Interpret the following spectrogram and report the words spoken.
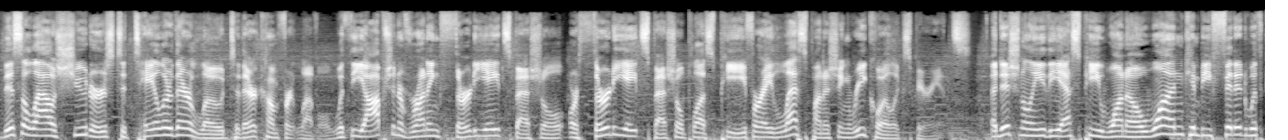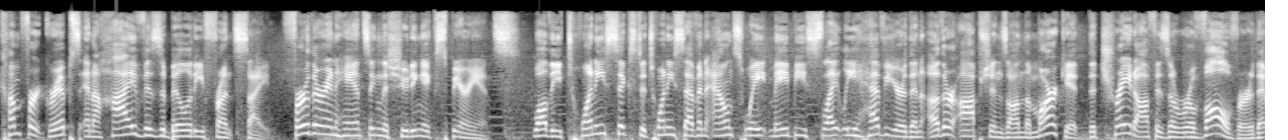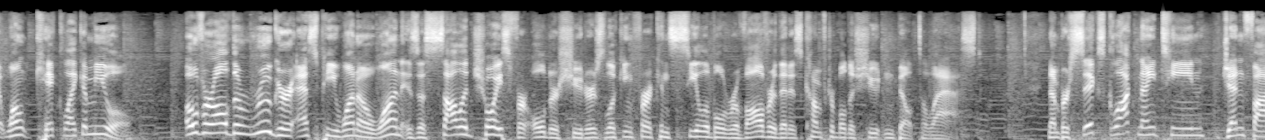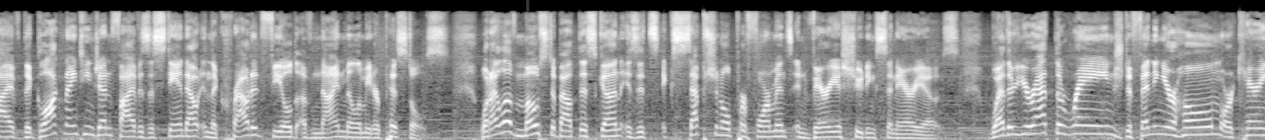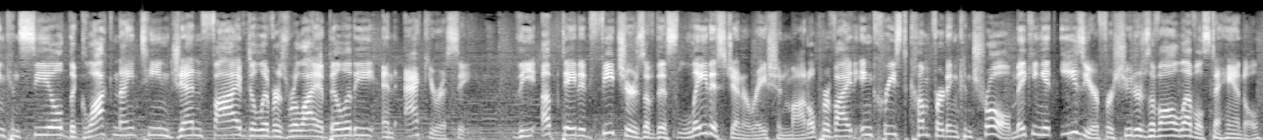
This allows shooters to tailor their load to their comfort level, with the option of running 38 Special or 38 Special plus P for a less punishing recoil experience. Additionally, the SP101 can be fitted with comfort grips and a high visibility front sight, further enhancing the shooting experience. While the 26 to 27 ounce weight may be slightly heavier than other options on the market, the trade off is a revolver that won't kick like a mule. Overall, the Ruger SP101 is a solid choice for older shooters looking for a concealable revolver that is comfortable to shoot and built to last. Number 6, Glock 19 Gen 5. The Glock 19 Gen 5 is a standout in the crowded field of 9mm pistols. What I love most about this gun is its exceptional performance in various shooting scenarios. Whether you're at the range, defending your home, or carrying concealed, the Glock 19 Gen 5 delivers reliability and accuracy. The updated features of this latest generation model provide increased comfort and control, making it easier for shooters of all levels to handle.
